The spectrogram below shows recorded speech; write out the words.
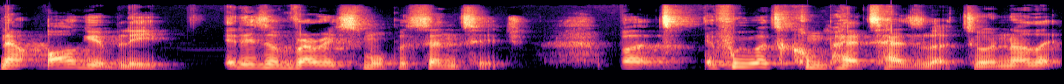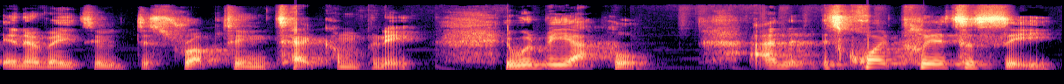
Now, arguably, it is a very small percentage, but if we were to compare Tesla to another innovative, disrupting tech company, it would be Apple. And it's quite clear to see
